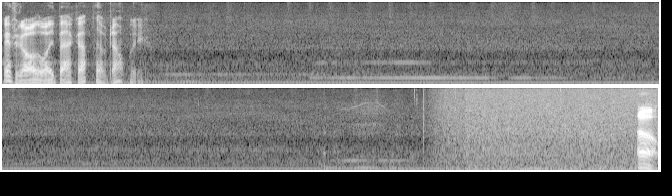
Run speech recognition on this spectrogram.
We have to go all the way back up though, don't we? Oh.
